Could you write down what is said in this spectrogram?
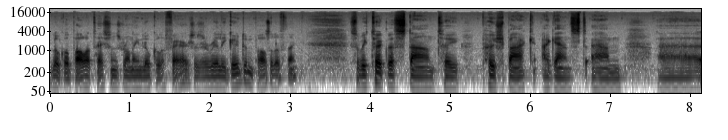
local politicians running local affairs is a really good and positive thing. So we took this stand to push back against um, uh,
